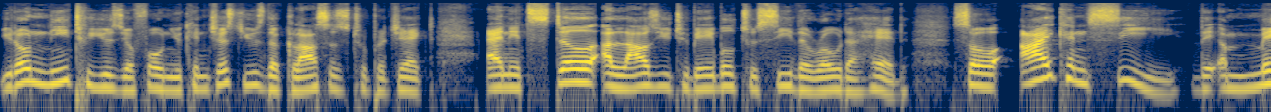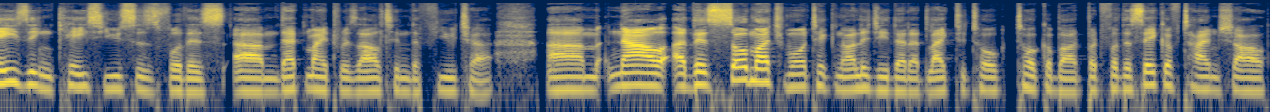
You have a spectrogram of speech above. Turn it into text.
you don't need to use your phone. You can just use the glasses to project and it still allows you to be able to see the road ahead. So I can see the amazing case uses for this um, that might result in the future. Um, now, uh, there's so much more technology that I'd like to talk talk about, but for the sake of time, Charles,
